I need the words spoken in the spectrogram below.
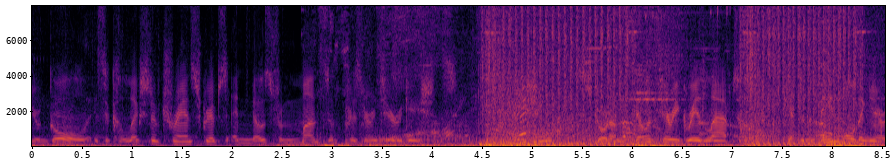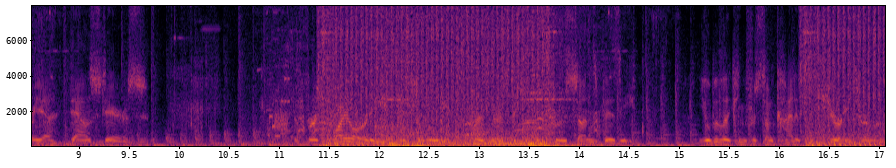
Your goal is a collection of transcripts and notes from months of prisoner interrogations. Stored on a military-grade laptop, kept in the main holding area downstairs. The first priority is to release the prisoners to keep the True Sons busy. You'll be looking for some kind of security terminal.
